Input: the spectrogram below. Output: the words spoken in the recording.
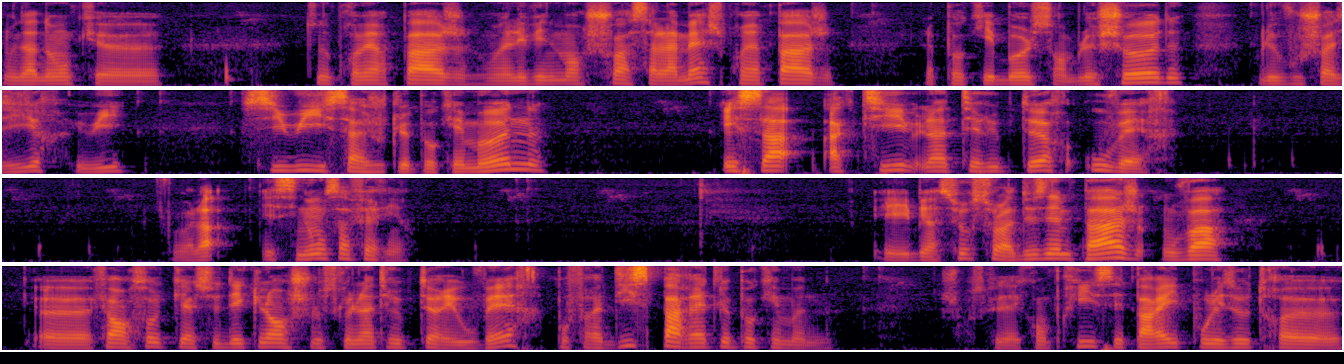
On a donc euh, nos premières pages, on a l'événement choix à la mèche. Première page, la Pokéball semble chaude. Voulez-vous choisir Oui. Si oui, ça ajoute le Pokémon. Et ça active l'interrupteur ouvert. Voilà. Et sinon, ça fait rien. Et bien sûr, sur la deuxième page, on va euh, faire en sorte qu'elle se déclenche lorsque l'interrupteur est ouvert pour faire disparaître le Pokémon. Je pense que vous avez compris. C'est pareil pour les autres, euh,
